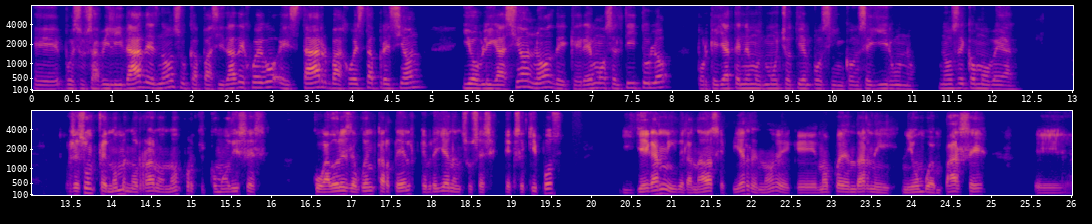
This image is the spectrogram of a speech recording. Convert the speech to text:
eh, pues sus habilidades, ¿no? Su capacidad de juego, estar bajo esta presión y obligación, ¿no? De queremos el título porque ya tenemos mucho tiempo sin conseguir uno. No sé cómo vean pues es un fenómeno raro, ¿no? Porque como dices, jugadores de buen cartel que brillan en sus ex, equipos y llegan y de la nada se pierden, ¿no? De que no pueden dar ni, ni un buen pase, eh,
